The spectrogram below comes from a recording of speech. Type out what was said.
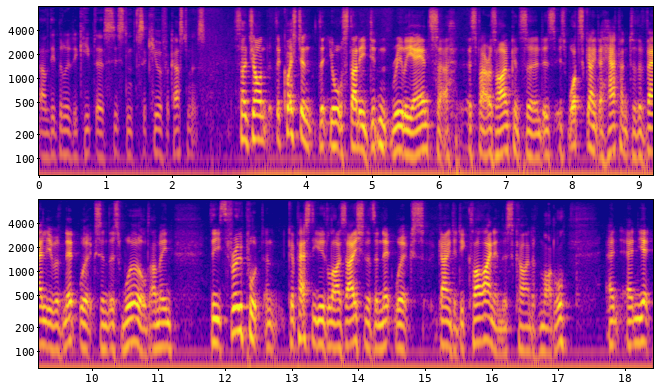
um, the ability to keep the system secure for customers so, John, the question that your study didn't really answer, as far as I'm concerned, is, is what's going to happen to the value of networks in this world? I mean, the throughput and capacity utilization of the networks going to decline in this kind of model, and, and yet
